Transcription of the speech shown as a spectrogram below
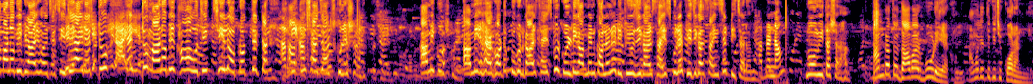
অমানবিক রায় হয়েছে। সিজিআই একটু একটু মানবিক হওয়া উচিত ছিল প্রত্যেকটা ছাব্বিশ হাজার স্কুলের সঙ্গে আমি আমি হ্যাঁ Ghatakpukur girls high school Kulti government colony refugee girls high স্কুলের ফিজিক্যাল সায়েন্সের টিচার আমি। আপনার নাম? মৌমিতা সাহা। আমরা তো দাবার বোর্ডে এখন আমাদের তো কিছু করার নেই।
